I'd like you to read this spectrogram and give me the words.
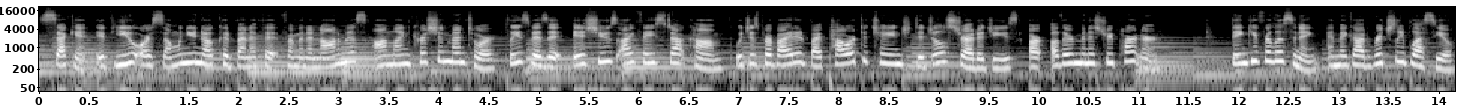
Second, if you or someone you know could benefit from an anonymous online Christian mentor, please visit issuesiface.com, which is provided by Power to Change Digital Strategies, our other ministry partner. Thank you for listening, and may God richly bless you.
